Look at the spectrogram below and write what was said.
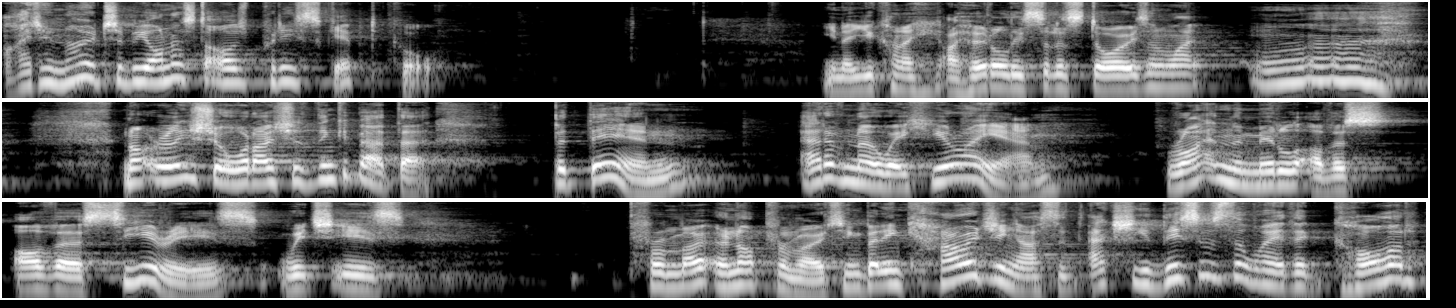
I don't know. To be honest, I was pretty skeptical. You know, you kind of, I heard all these sort of stories and I'm like, uh, not really sure what I should think about that. But then, out of nowhere, here I am, right in the middle of a, of a series which is promote, or not promoting, but encouraging us that actually this is the way that God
